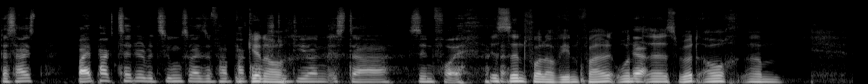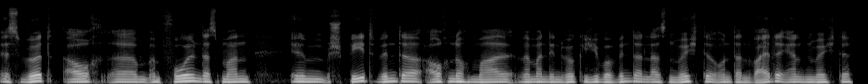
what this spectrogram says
Das heißt, Beipackzettel bzw. Verpackung Genau. studieren ist da sinnvoll. Ist sinnvoll auf jeden Fall. Und Ja. äh, es wird auch, ähm, es wird auch ähm, empfohlen, dass man im Spätwinter auch nochmal, wenn man den wirklich überwintern lassen möchte und dann weiter ernten möchte,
